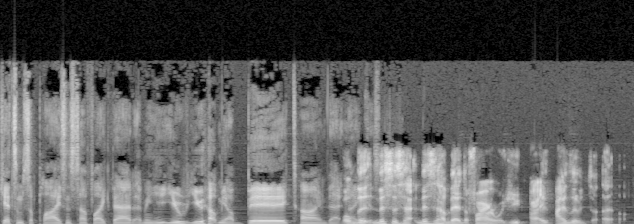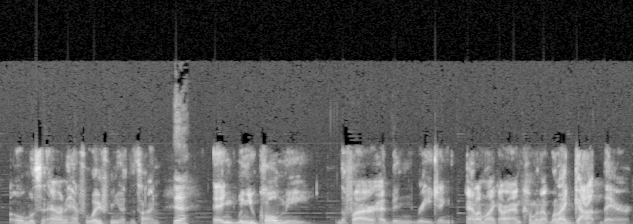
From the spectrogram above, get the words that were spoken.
Get some supplies and stuff like that. I mean, you you, you helped me out big time that Well, night. this, this is how, this is how bad the fire was. You, I, I lived uh, almost an hour and a half away from you at the time, yeah, and when you called me, the fire had been raging, and I'm like, all right, I'm coming up. When I got there,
